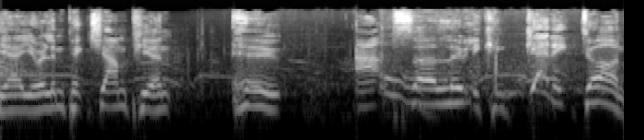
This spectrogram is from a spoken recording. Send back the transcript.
Yeah, your Olympic champion who absolutely can get it done.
